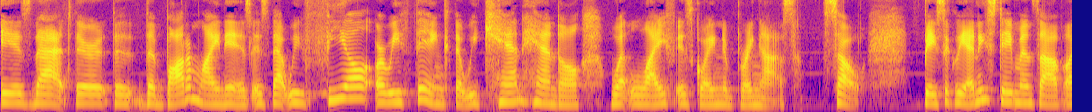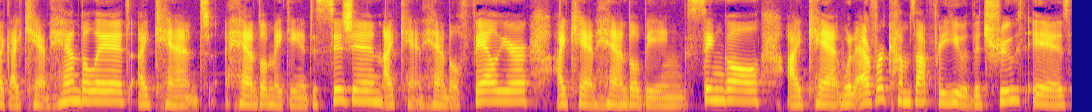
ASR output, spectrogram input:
is that there the the bottom line is is that we feel or we think that we can't handle what life is going to bring us. So, basically any statements of like I can't handle it, I can't handle making a decision, I can't handle failure, I can't handle being single, I can't whatever comes up for you. The truth is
